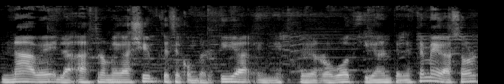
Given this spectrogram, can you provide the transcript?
nave, la Astro Mega Ship, que se convertía en este robot gigante, en este Megazord,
